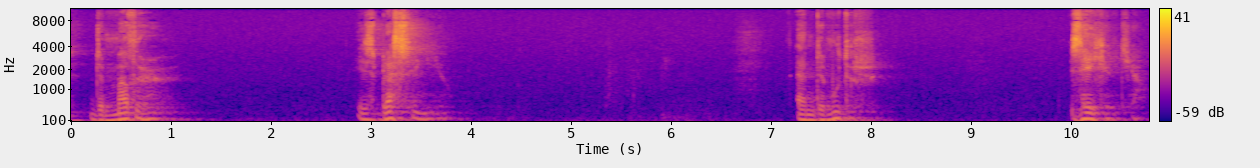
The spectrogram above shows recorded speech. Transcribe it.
And the mother is blessing you. En de moeder zegent jou.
